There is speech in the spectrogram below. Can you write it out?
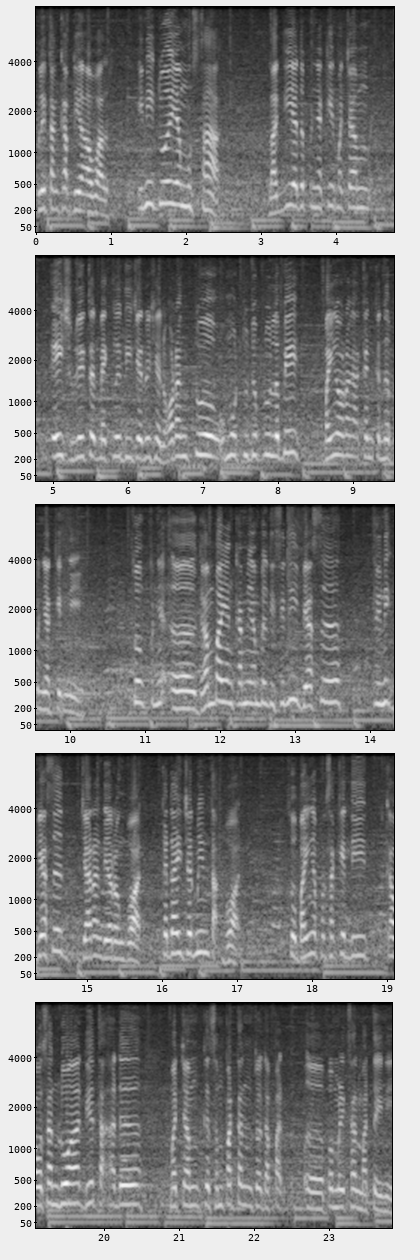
Boleh tangkap dia awal. Ini dua yang mustahil. Lagi ada penyakit macam age related macular degeneration. Orang tua umur 70 lebih banyak orang akan kena penyakit ni. So penya, uh, gambar yang kami ambil di sini biasa klinik biasa jarang dia orang buat. Kedai cermin tak buat. So banyak pesakit di kawasan luar dia tak ada macam kesempatan untuk dapat uh, pemeriksaan mata ini.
